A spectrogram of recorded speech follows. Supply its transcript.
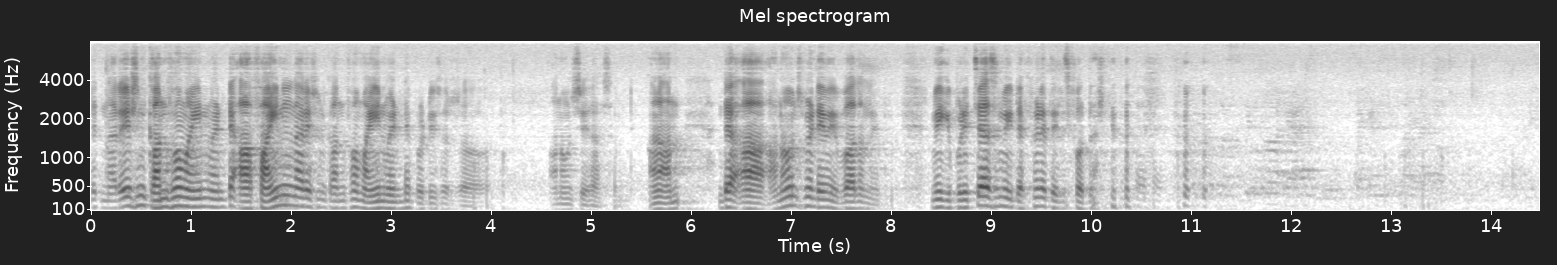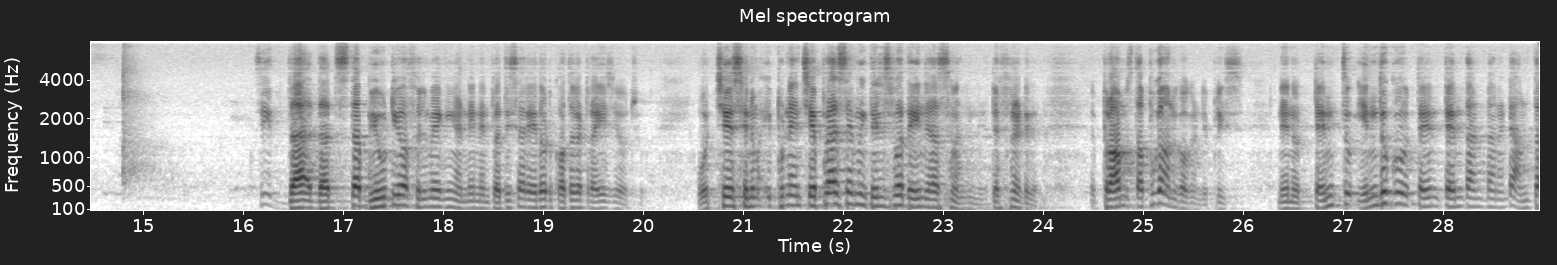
అంటే నరేషన్ కన్ఫర్మ్ అయిన వెంటనే ఆ ఫైనల్ నరేషన్ కన్ఫర్మ్ అయిన వెంటనే ప్రొడ్యూసర్ అనౌన్స్ చేసేస్తాను అంటే ఆ అనౌన్స్మెంట్ ఏమి ఇవ్వాలని లేదు. మీకు ఇప్పుడు ఇచ్చేస్తే మీకు డెఫినెట్గా తెలిసిపోతాను see that's the beauty of film making అండి. నేను ప్రతిసారి ఏదో ఒకటి కొత్తగా ట్రై చేయొచ్చు. వచ్చే సినిమా ఇప్పుడు నేను చెప్పేస్తే మీకు తెలిసిపోతే ఏం చేస్తున్నానండి డెఫినెట్గా ప్రామిస్ తప్పుగా అనుకోకండి ప్లీజ్ నేను టెన్త్ ఎందుకు టెన్ టెన్త్ అంటానంటే అంత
